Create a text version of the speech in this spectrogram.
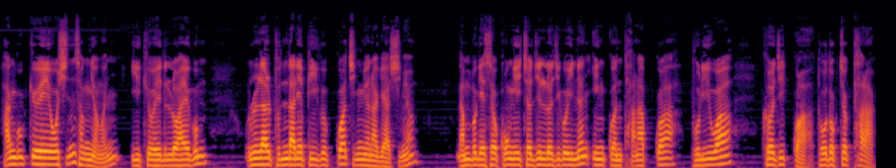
한국교회에 오신 성령은 이 교회들로 하여금 오늘날 분단의 비극과 직면하게 하시며 남북에서 공이 저질러지고 있는 인권 탄압과 불의와 거짓과 도덕적 타락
